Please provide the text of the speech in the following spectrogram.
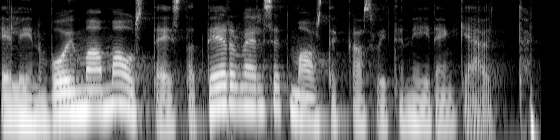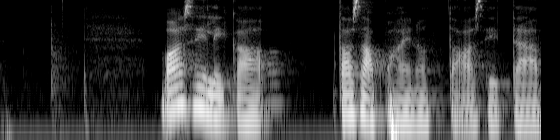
Elinvoimaa mausteista, terveelliset maustekasvit ja niiden käyttö. Basilika tasapainottaa sitä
